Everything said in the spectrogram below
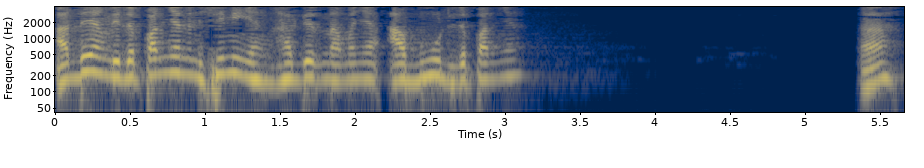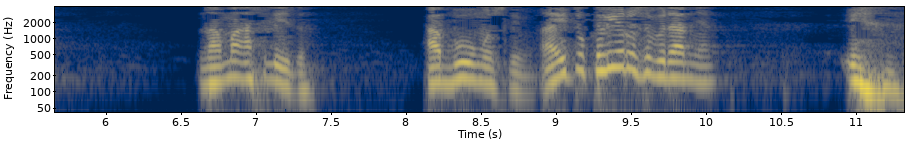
Ada yang di depannya dan di sini yang hadir namanya Abu di depannya. Hah? Nama asli itu. Abu Muslim. Nah, itu keliru sebenarnya. Iya.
